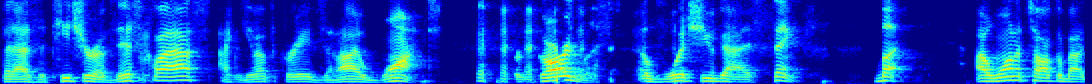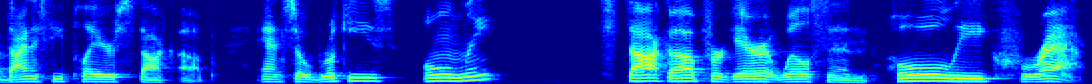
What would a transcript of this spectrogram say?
but as the teacher of this class, I can give out the grades that I want, regardless of what you guys think. But I want to talk about dynasty players stock up. And so rookies only stock up for Garrett Wilson. Holy crap.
